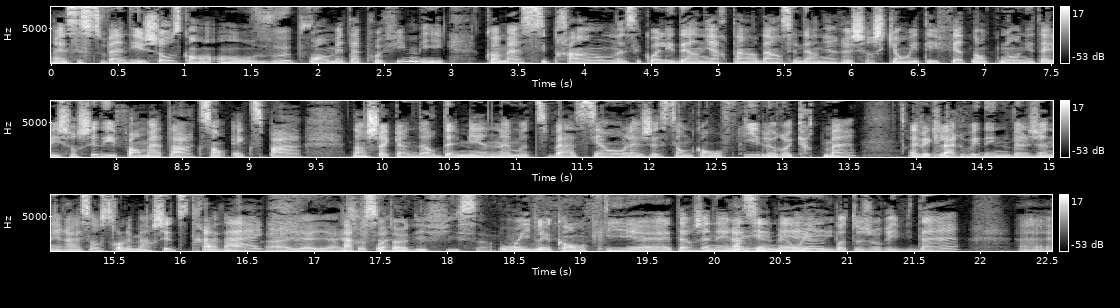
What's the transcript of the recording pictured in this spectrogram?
Euh, c'est souvent des choses qu'on veut pouvoir mettre à profit, mais comment s'y prendre, c'est quoi les dernières tendances, les dernières recherches qui ont été faites. Donc, nous, on est allé chercher des formateurs qui sont experts dans chacun de leurs domaines, la motivation, la gestion de conflits, le recrutement, avec l'arrivée des nouvelles générations sur le marché du travail. Aïe, aïe, aïe. ça, c'est un défi, ça. Oui, le conflit euh, intergénérationnel, ben pas toujours évident. Euh,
